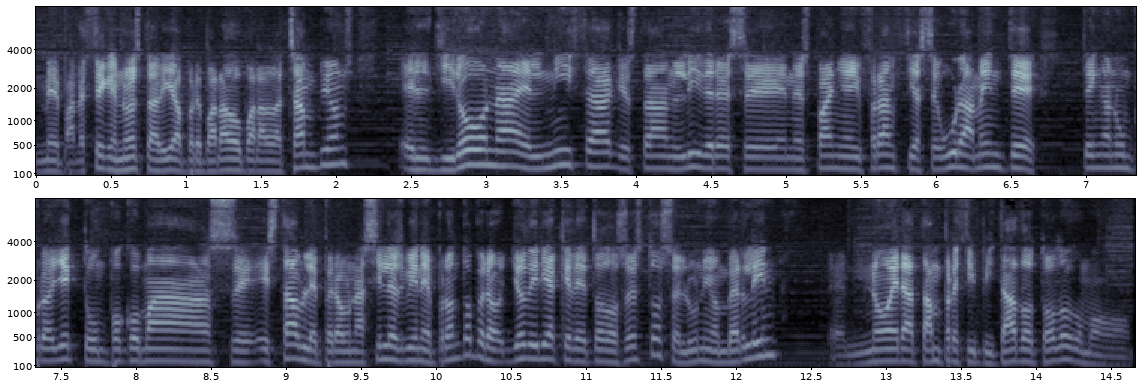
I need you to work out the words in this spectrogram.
me parece que no estaría preparado para la Champions. El Girona, el Niza, que están líderes en España y Francia, seguramente tengan un proyecto un poco más eh, estable, pero aún así les viene pronto. Pero yo diría que de todos estos, el Union Berlin eh, no era tan precipitado todo como,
